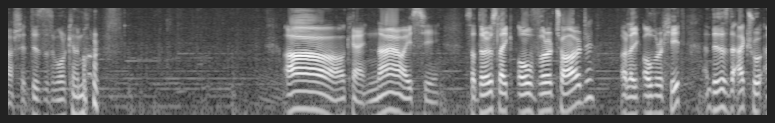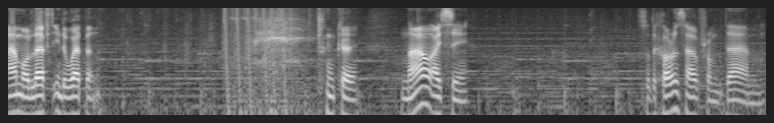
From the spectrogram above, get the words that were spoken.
Oh shit, this doesn't work anymore. oh, okay, now I see. So there's like overcharge or like overheat and this is the actual ammo left in the weapon. okay. Now I see. So the horns are from them.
